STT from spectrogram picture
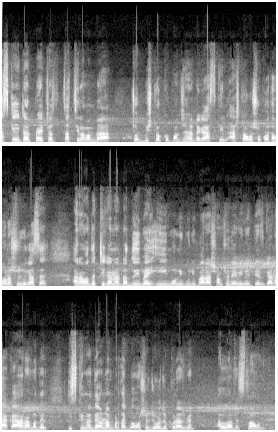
আজকে এটার প্রাইস চাচ্ছিলাম আমরা চব্বিশ লক্ষ পঞ্চাশ হাজার টাকা আজকিন আসতে অবশ্য কথা বলার সুযোগ আছে। আর আমাদের ঠিকানাটা দুই বাই ই মণিপুরি পাড়া সংসদ, এভিনিউ তেজগাঁ ঢাকা। আর আমাদের স্ক্রিনে দেওয়া নাম্বার থাকবে, অবশ্যই যোগাযোগ করে আসবেন। আল্লাহ হাফিজ আলাইকুম।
